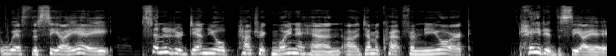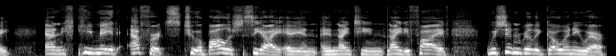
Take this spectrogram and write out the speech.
with the CIA. Senator Daniel Patrick Moynihan, a Democrat from New York, hated the CIA. And he made efforts to abolish the CIA in, in 1995, which didn't really go anywhere.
